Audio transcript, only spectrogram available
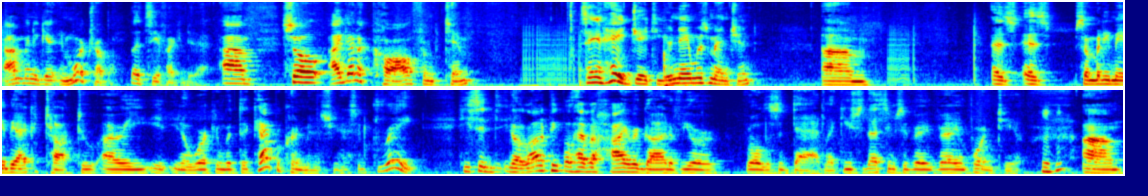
I'm going to get in more trouble. Let's see if I can do that. Um, so I got a call from Tim saying, "Hey, JT, your name was mentioned um, as as somebody maybe I could talk to. Are you know working with the Capricorn Ministry?" And I said, "Great." He said, "You know, a lot of people have a high regard of your role as a dad. Like you said, that seems to be very very important to you." Um,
